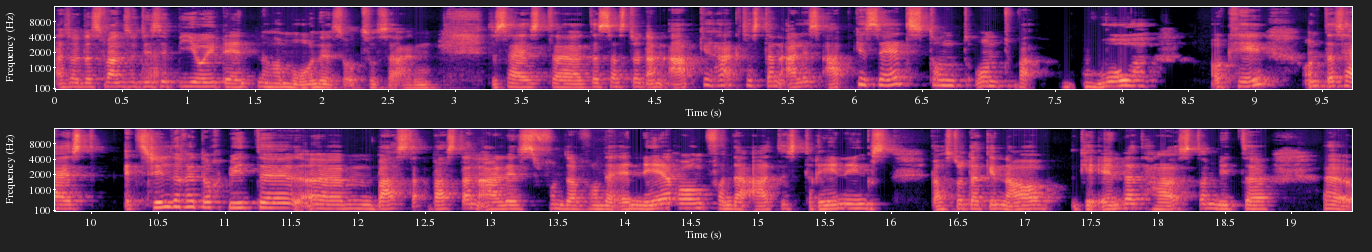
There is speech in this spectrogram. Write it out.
Also das waren so diese bioidenten Hormone sozusagen. Das heißt, äh, das hast du dann abgehakt, hast dann alles abgesetzt und, und wo, okay, und das heißt, Jetzt schildere doch bitte, ähm, was, was dann alles von der, von der Ernährung, von der Art des Trainings, was du da genau geändert hast, damit äh, äh,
